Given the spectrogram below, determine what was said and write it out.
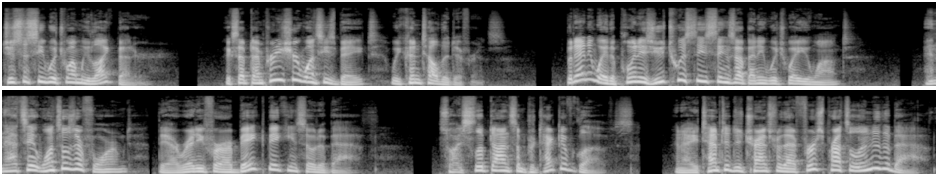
just to see which one we like better. Except I'm pretty sure once he's baked, we couldn't tell the difference. But anyway, the point is you twist these things up any which way you want. And that's it. Once those are formed, they are ready for our baked baking soda bath. So I slipped on some protective gloves, and I attempted to transfer that first pretzel into the bath,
